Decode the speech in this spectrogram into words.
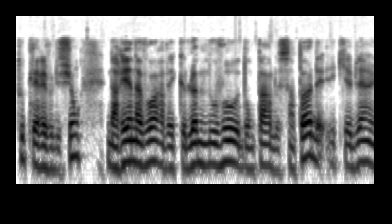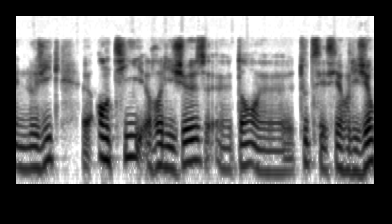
toutes les révolutions n'a rien à voir avec l'homme nouveau dont parle saint Paul et qui est bien une logique anti-religieuse dans toutes ces religions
